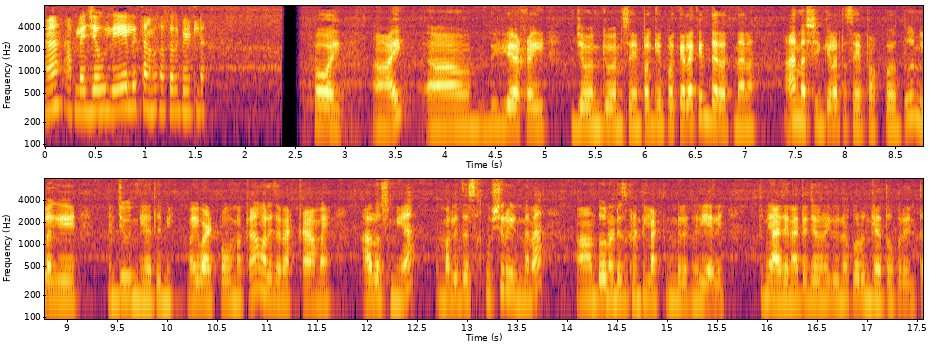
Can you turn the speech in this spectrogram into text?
हां? आपल्या जेवले चांगलं साजरं भेटलं. हो आई दिल्या काही जेवण घेऊन स्वयंपाक गिंपाक केला की रत्नानं हा नशीन केला तर स्वयंपाक करतून लगे जेवून घ्या तुम्ही. माझी वाट पाहू नका मला जरा काम आहे. आलोच मी हा. मला जसं उशीर होईल मला दोन अडीच घंटे लागतील मला घरी आली तुम्ही आज ना त्या जेवण घेऊन करून घ्या तोपर्यंत.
